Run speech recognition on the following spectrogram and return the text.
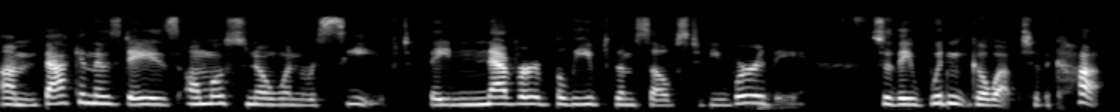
um back in those days, almost no one received. They never believed themselves to be worthy, so they wouldn't go up to the cup,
